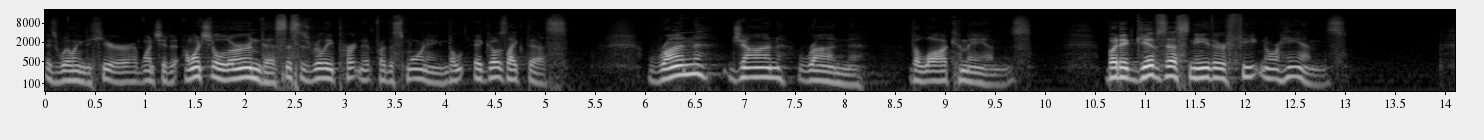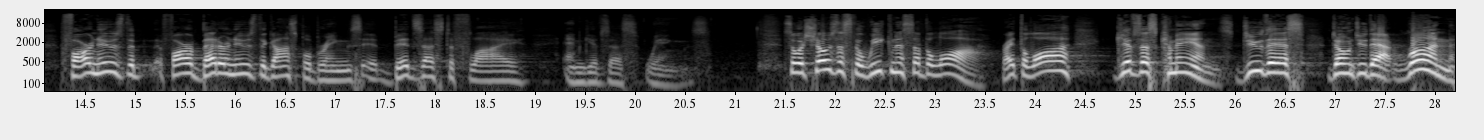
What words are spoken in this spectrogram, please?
is willing to hear, I want you to, I want you to learn this. This is really pertinent for this morning. it goes like this Run, John, run, the law commands, but it gives us neither feet nor hands. Far, news the, far better news the gospel brings. It bids us to fly and gives us wings. So it shows us the weakness of the law, right? The law gives us commands do this, don't do that. Run,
